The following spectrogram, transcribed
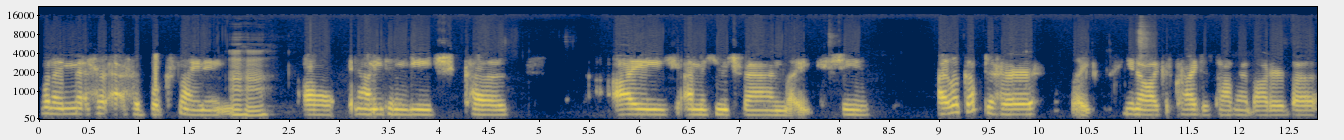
When I met her at her book signing. hmm uh, in Huntington Beach because I am a huge fan. Like she's, I look up to her. Like you know, I could cry just talking about her. But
